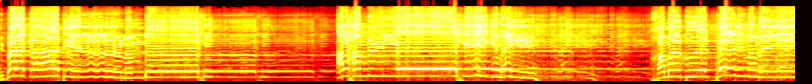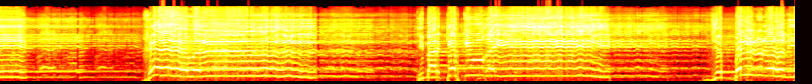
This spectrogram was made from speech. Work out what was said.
ببركات الممدوح. الحمد لله xamal bu wetteeli ma may xéewal ci barkeb ki wu xëy jébbal dooni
